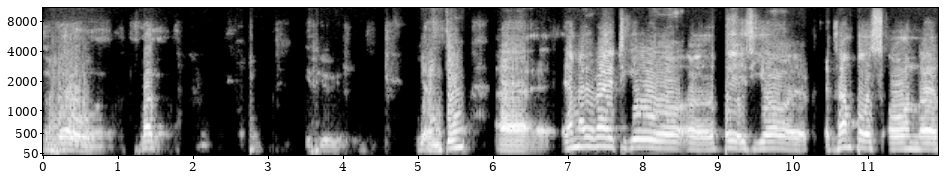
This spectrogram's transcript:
main goal. Well, But If you wish. yes, Thank you. Uh, Am I right, you uh, base your examples on uh,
